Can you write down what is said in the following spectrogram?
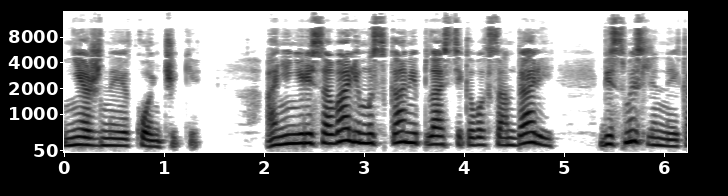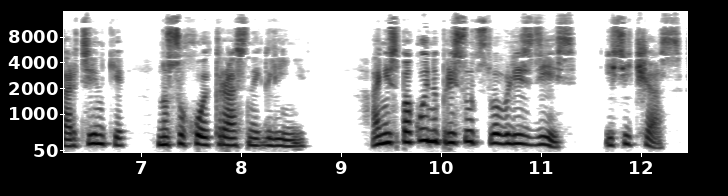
нежные кончики. Они не рисовали мысками пластиковых сандалий бессмысленные картинки на сухой красной глине. Они спокойно присутствовали здесь и сейчас.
